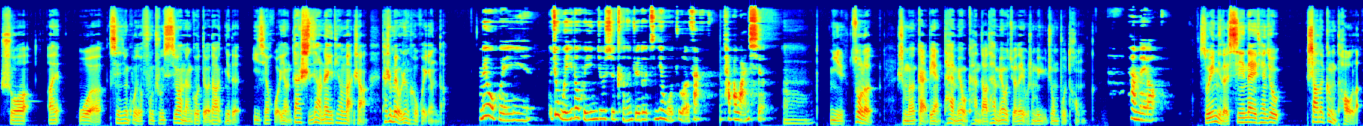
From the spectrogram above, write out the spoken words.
说，哎，我辛辛苦苦的付出，希望能够得到你的一些回应，但实际上那一天晚上他是没有任何回应的，没有回应，就唯一的回应就是可能觉得今天我煮了饭，他把碗洗了。嗯，你做了什么改变，他也没有看到，他也没有觉得有什么与众不同，他没有，所以你的心那一天就伤得更透了。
